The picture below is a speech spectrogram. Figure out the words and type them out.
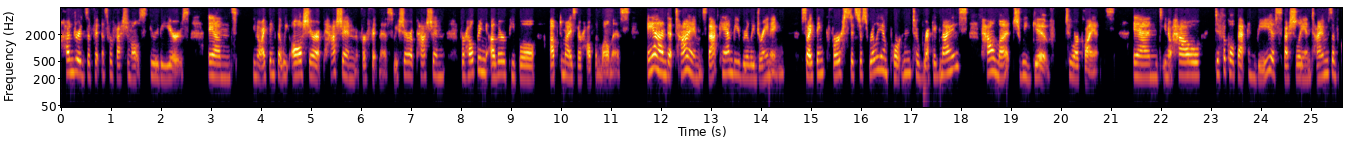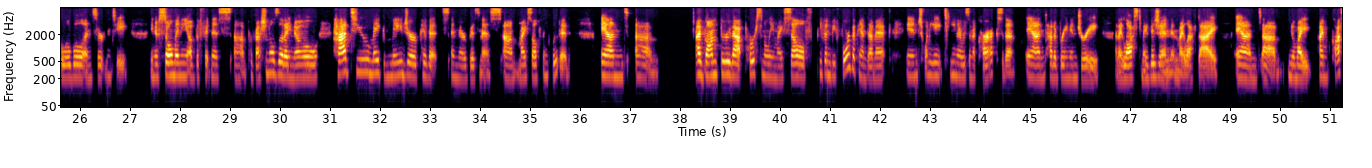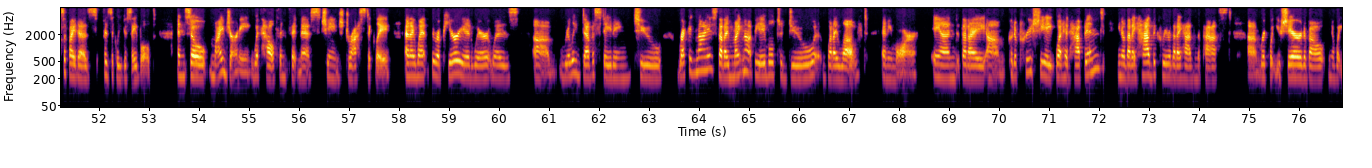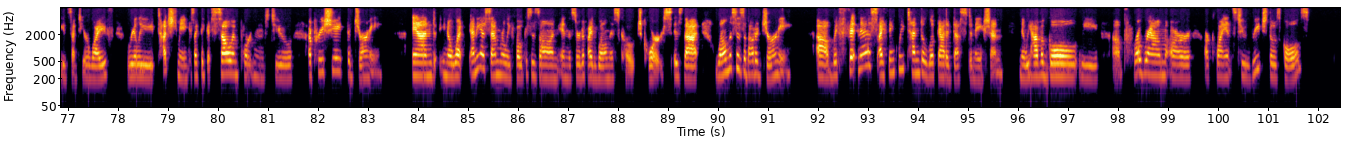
hundreds of fitness professionals through the years and you know, I think that we all share a passion for fitness. We share a passion for helping other people optimize their health and wellness. And at times that can be really draining. So I think first, it's just really important to recognize how much we give to our clients and, you know, how difficult that can be, especially in times of global uncertainty you know so many of the fitness um, professionals that i know had to make major pivots in their business um, myself included and um, i've gone through that personally myself even before the pandemic. In 2018 i was in a car accident and had a brain injury and i lost my vision in my left eye. And um, you know my i'm classified as physically disabled. And so my journey with health and fitness changed drastically. And I went through a period where it was um, really devastating to recognize that I might not be able to do what I loved anymore and that I um, could appreciate what had happened, you know, that I had the career that I had in the past. Um, Rick, what you shared about, you know, what you'd said to your wife really touched me because I think it's so important to appreciate the journey And you know what NASM really focuses on in the Certified Wellness Coach course is that wellness is about a journey. Um, with fitness, I think we tend to look at a destination. You know, we have a goal, we uh, program our our clients to reach those goals,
